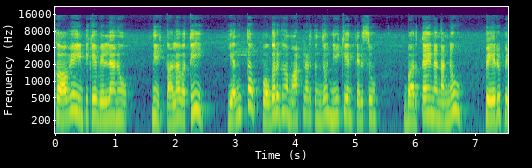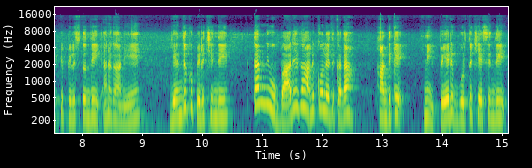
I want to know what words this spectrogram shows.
కావ్య ఇంటికే వెళ్ళాను. నీ కళావతి ఎంత పొగరుగా మాట్లాడుతుందో నీకేం తెలుసు? భర్త అయిన నన్ను పేరు పెట్టి పిలుస్తుంది. అనగానే ఎందుకు పిలిచింది? తను నువ్వు భార్యగా అనుకోలేదు కదా? అందుకే నీ పేరు గుర్తు చేసింది.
